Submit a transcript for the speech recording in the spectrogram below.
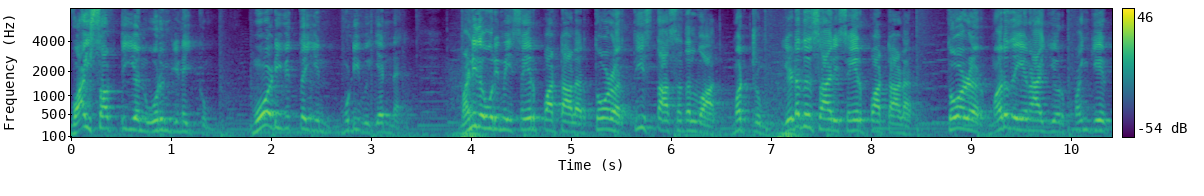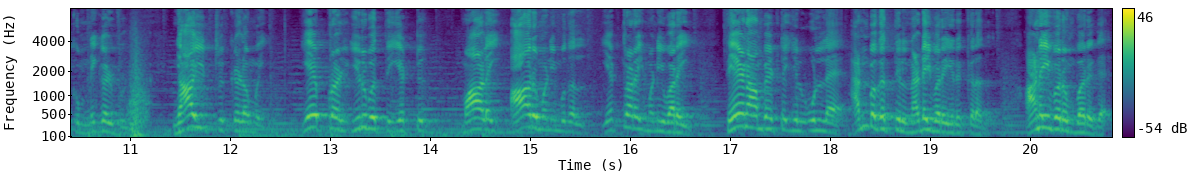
வாய்ஸ் ஆஃப் டிஎன் ஒருங்கிணைக்கும் மோடி வித்தையின் முடிவு என்ன? மனித உரிமை செயற்பாட்டாளர் தோழர் தீஸ்தா சதல்வாத் மற்றும் இடதுசாரி செயற்பாட்டாளர் தோழர் மருதையன் ஆகியோர் பங்கேற்கும் நிகழ்வு ஞாயிற்றுக்கிழமை ஏப்ரல் இருபத்தி எட்டு மாலை ஆறு மணி முதல் எட்டரை மணி வரை தேனாம்பேட்டையில் உள்ள அன்பகத்தில் நடைபெற இருக்கிறது. அனைவரும் வருக.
